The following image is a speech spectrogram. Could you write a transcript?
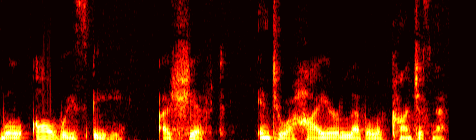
will always be a shift into a higher level of consciousness.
